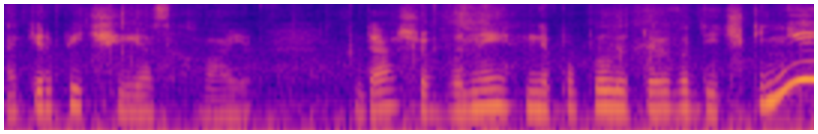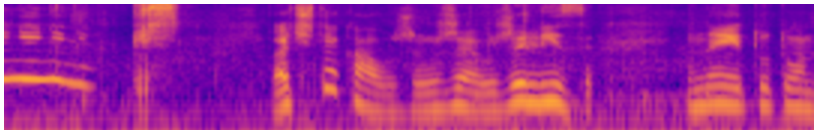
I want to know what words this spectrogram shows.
на кирпичі я сховаю, да, щоб вони не попили той водички. Ні, ні, ні, ні. Бачите, яка вже, вже, вже лізе. У неї тут он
